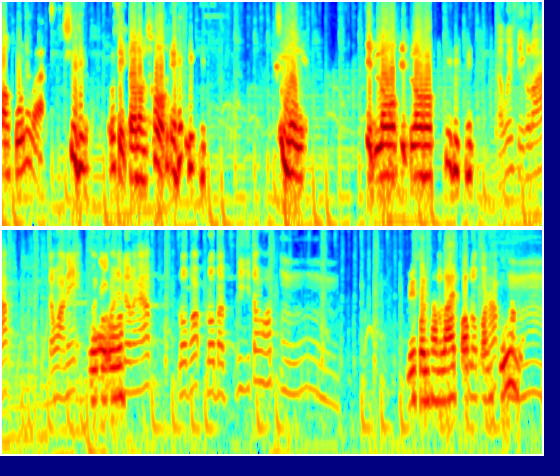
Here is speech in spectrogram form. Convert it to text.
กองคูณนี่หว่ารู้สิโตลำโชคนี่งงปิดโลปิดโลนักวิ่งสี่คูณร้อยครับจังหวะนี้โอ้โหเขาจะเดินไปไงครับโลบครับโลบแบบดิจิตอลครับอืมมีคนทำร้ายป๊อปโลบกก่ออนงครับคูณอืม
